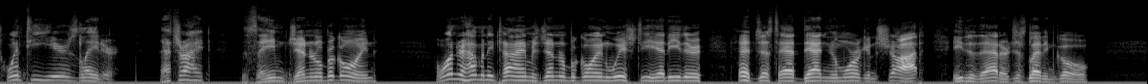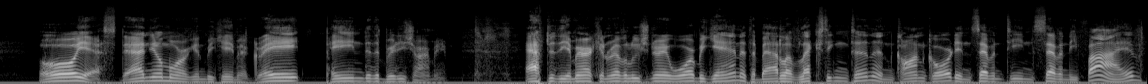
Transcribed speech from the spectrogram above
twenty years later. That's right, the same General Burgoyne. I wonder how many times General Burgoyne wished he had either had just had Daniel Morgan shot, either that or just let him go. Oh, yes, Daniel Morgan became a great pain to the British Army. After the American Revolutionary War began at the Battle of Lexington and Concord in 1775,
